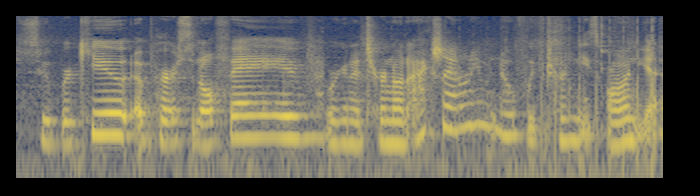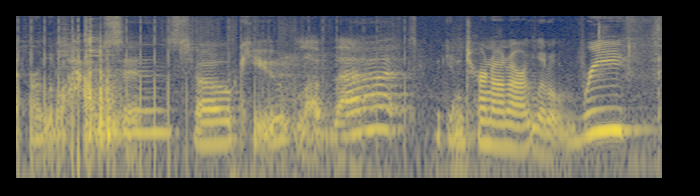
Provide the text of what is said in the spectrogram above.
Super cute, a personal fave. We're gonna turn on, actually, I don't even know if we've turned these on yet. Our little houses, so cute, love that. We can turn on our little wreath.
